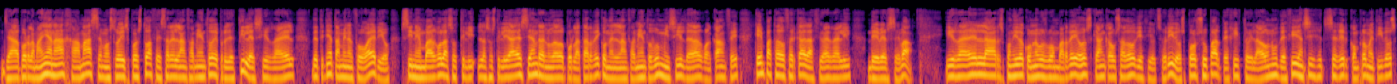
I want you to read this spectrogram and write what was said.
Ya por la mañana, Hamas se mostró dispuesto a cesar el lanzamiento de proyectiles. Israel detenía también el fuego aéreo. Sin embargo, las, hostilidades se han reanudado por la tarde con el lanzamiento de un misil de largo alcance que ha impactado cerca de la ciudad israelí de Beersheba. Israel ha respondido con nuevos bombardeos que han causado 18 heridos. Por su parte, Egipto y la ONU deciden seguir comprometidos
